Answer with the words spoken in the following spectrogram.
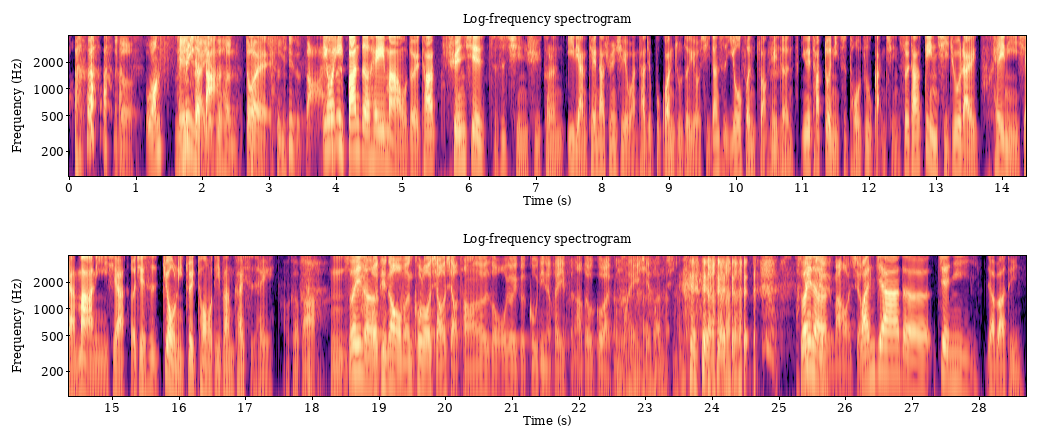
那个 往死黑命的打，也是很对 死命的打，因为一般的黑嘛，我对他宣泄只是情绪，可能一两天他宣泄完，他就不关注这个游戏。但是由粉转黑的人，嗯因为他对你是投注感情，所以他定期就会来黑你一下，骂你一下，而且是就你最痛的地方开始黑。好可怕。嗯，所以呢我，听到我们骷髅小小常常会说，我有一个固定的黑粉，他都过来跟我黑一些东西，所以呢，蛮好笑。玩家的建议要不要听？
